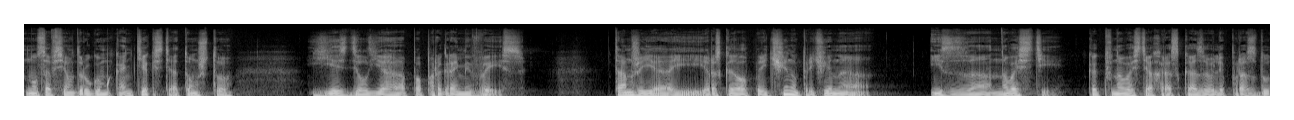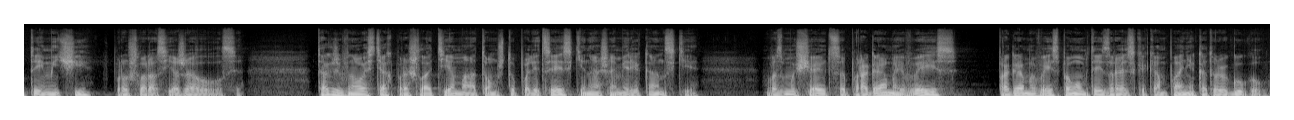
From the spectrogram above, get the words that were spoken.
ну, совсем в другом контексте о том, что ездил я по программе Waze. Там же я и рассказал причину. Причина из-за новостей. Как в новостях рассказывали про сдутые мечи, в прошлый раз я жаловался – также в новостях прошла тема о том, что полицейские наши американские возмущаются программой Waze. Программа Waze, по-моему, это израильская компания, которую Google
